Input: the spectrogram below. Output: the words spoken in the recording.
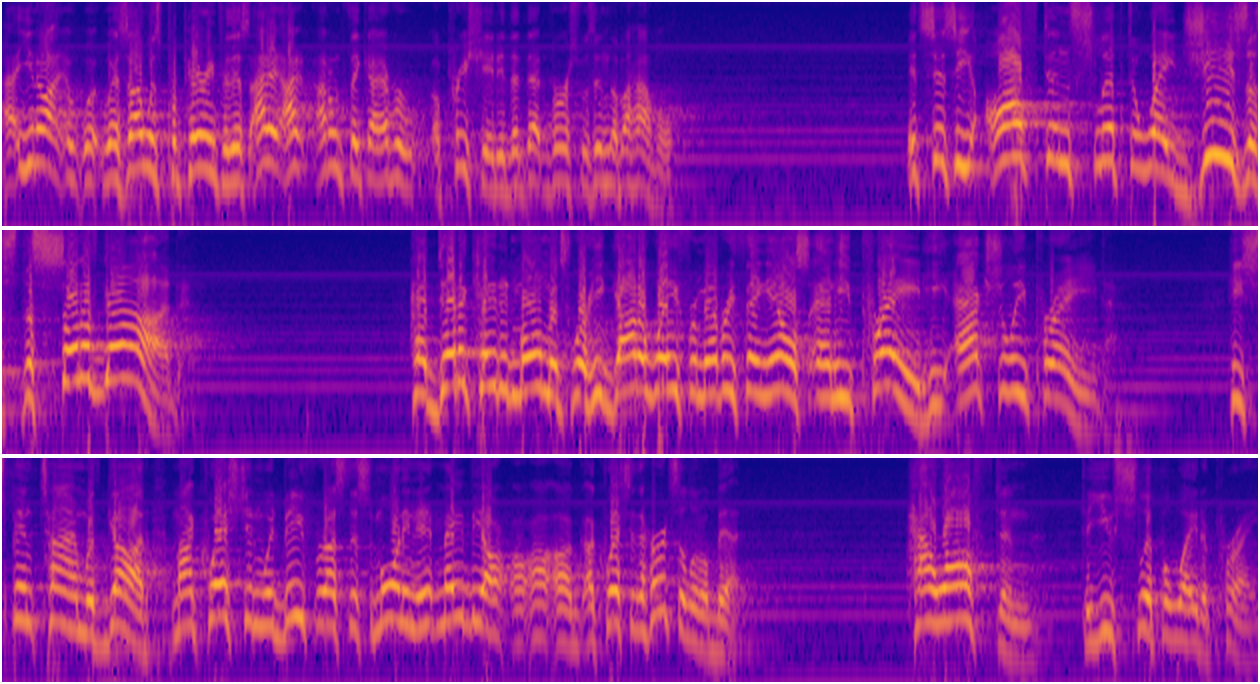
Uh, you know, as I was preparing for this, I, I, I don't think I ever appreciated that that verse was in the Bible. It says he often slipped away. Jesus, the Son of God, had dedicated moments where he got away from everything else and he prayed. He actually prayed. He spent time with God. My question would be for us this morning, and it may be a, a, a question that hurts a little bit. How often do you slip away to pray?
